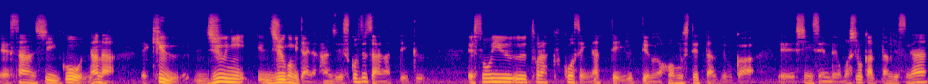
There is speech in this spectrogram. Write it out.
345791215みたいな感じで少しずつ上がっていくそういうトラック構成になっているっていうのがホームステッターズで僕は新鮮で面白かったんですが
